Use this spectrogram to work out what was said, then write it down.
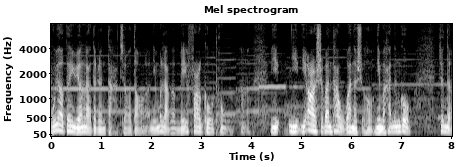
不要跟原来的人打交道了，你们两个没法沟通啊！你你你二十万他五万的时候，你们还能够真的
